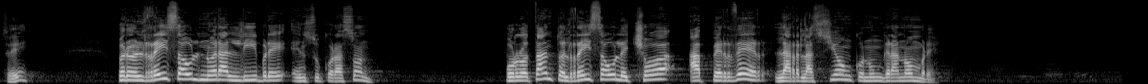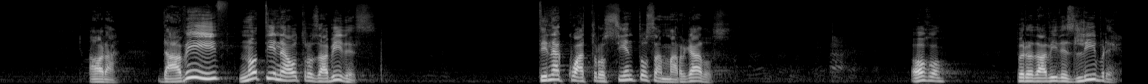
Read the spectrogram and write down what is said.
¿Sí? Pero el rey Saúl no era libre en su corazón. Por lo tanto, el rey Saúl echó a perder la relación con un gran hombre. Ahora, David no tiene a otros Davides. Tiene a 400 amargados. Ojo, pero David es libre.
